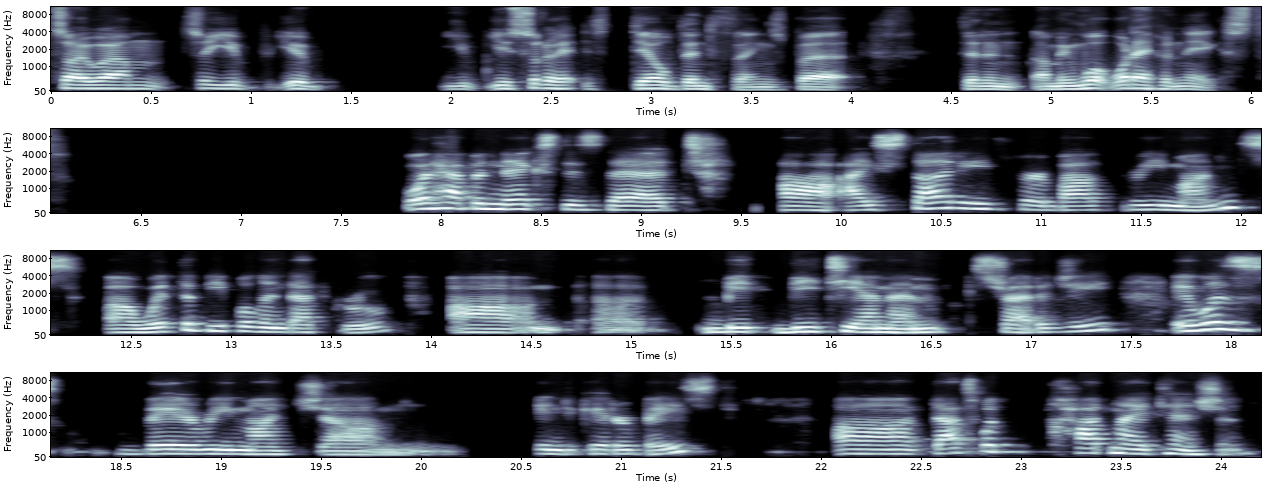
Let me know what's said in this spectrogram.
so um so you you you you sort of delved into things, but didn't. I mean, what what happened next? What happened next is that uh, I studied for about three months uh, with the people in that group, um, uh, B- BTMM strategy. It was very much um, indicator based. Uh, that's what caught my attention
